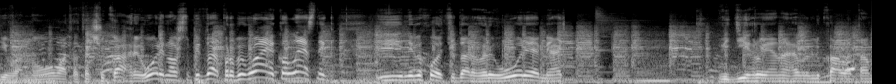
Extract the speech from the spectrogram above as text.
Іванова, Татарчука, Григорій на під удар пробиває колесник і не виходить удар Григорія. М'яч відігрує на Гаврилюка, але там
